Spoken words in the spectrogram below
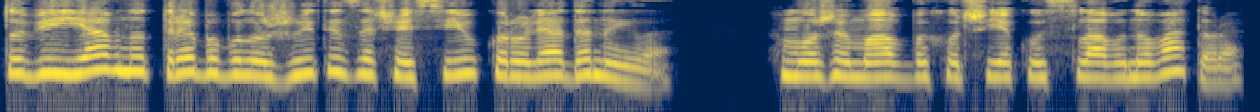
тобі явно треба було жити за часів короля Данила. Може, мав би хоч якусь славу новатора?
